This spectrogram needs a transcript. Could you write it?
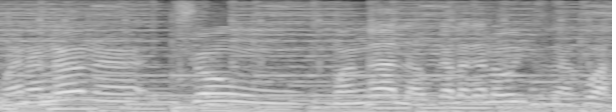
mwanangana joão mwangala ukalakala wetuna kwa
